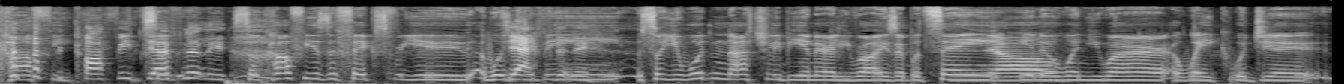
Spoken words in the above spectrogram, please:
coffee. coffee, definitely. So, coffee is a fix for you. Would you Definitely. be so you wouldn't naturally be an early riser, but say No. you know when you are awake, would you?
